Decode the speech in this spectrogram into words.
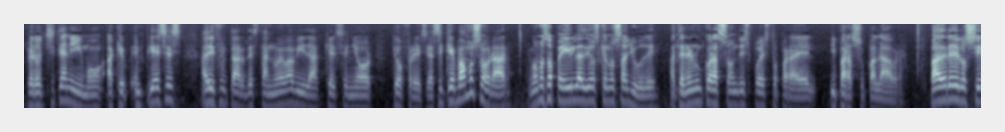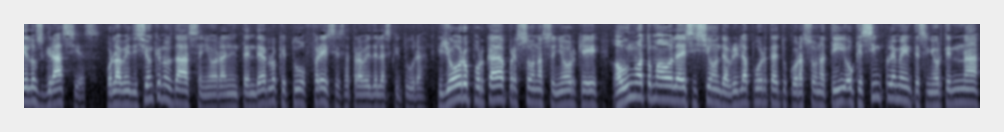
pero sí te animo a que empieces a disfrutar de esta nueva vida que el Señor ofrece. Así que vamos a orar y vamos a pedirle a Dios que nos ayude a tener un corazón dispuesto para Él y para su palabra. Padre de los cielos, gracias por la bendición que nos das, Señor, al entender lo que tú ofreces a través de la Escritura. Y yo oro por cada persona, Señor, que aún no ha tomado la decisión de abrir la puerta de tu corazón a ti o que simplemente, Señor, tiene una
